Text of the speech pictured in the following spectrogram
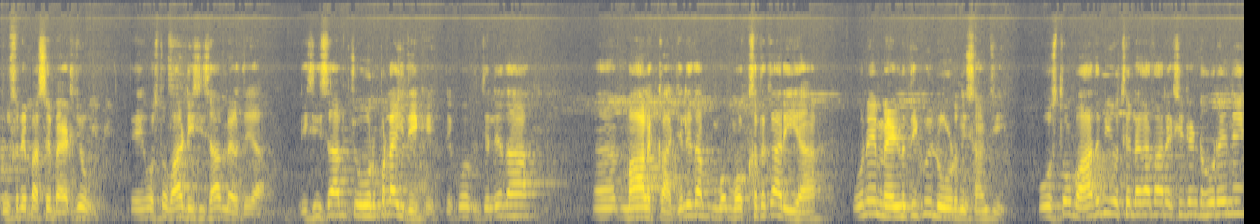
ਦੂਸਰੇ ਪਾਸੇ ਬੈਠ ਜਾਓ ਤੇ ਉਸ ਤੋਂ ਬਾਅਦ ਡੀਸੀ ਸਾਹਿਬ ਮਿਲਦੇ ਆ। ਡੀਸੀ ਸਾਹਿਬ ਚੋਰ ਭਲਾਈ ਦੇ ਕੇ, ਦੇਖੋ ਜ਼ਿਲ੍ਹੇ ਦਾ ਮਾਲਕ ਆ, ਜ਼ਿਲ੍ਹੇ ਦਾ ਮੁੱਖ ਅਧਿਕਾਰੀ ਆ, ਉਹਨੇ ਮਿਲਣ ਦੀ ਕੋਈ ਲੋੜ ਨਹੀਂ ਸਮਝੀ ਉਸ ਤੋਂ ਬਾਅਦ ਵੀ ਉੱਥੇ ਲਗਾਤਾਰ ਐਕਸੀਡੈਂਟ ਹੋ ਰਹੇ ਨੇ।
